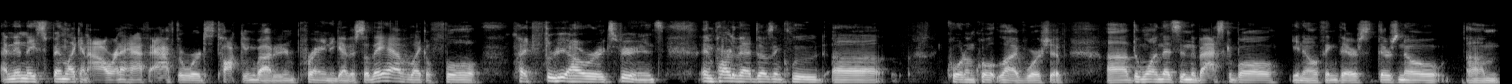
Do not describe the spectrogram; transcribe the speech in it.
And then they spend like an hour and a half afterwards talking about it and praying together. So they have like a full like 3 hour experience. And part of that does include uh quote unquote live worship. Uh the one that's in the basketball you know thing there's there's no um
